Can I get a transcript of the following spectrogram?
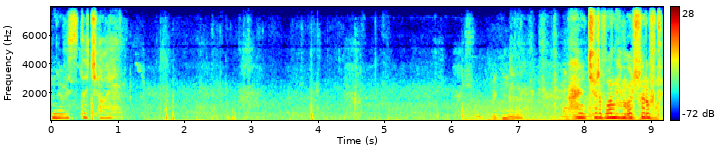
Не вистачає. Червоний маршрут.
